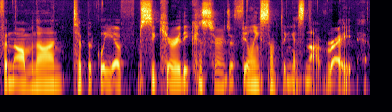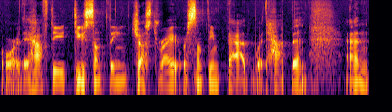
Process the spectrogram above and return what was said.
phenomenon typically of security concerns or feeling something is not right or they have to do something just right or something bad would happen. And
